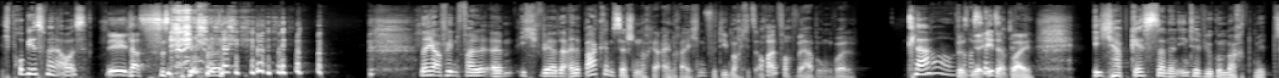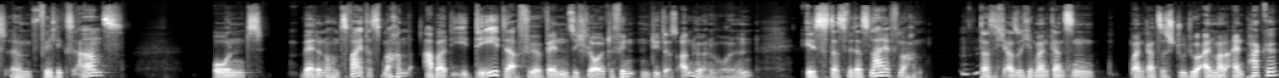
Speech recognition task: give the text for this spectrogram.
Ich probiere es mal aus. Nee, lass es nicht. naja, auf jeden Fall, ähm, ich werde eine Barcamp-Session nachher einreichen. Für die mache ich jetzt auch einfach Werbung, weil Klar. Oh, wir sind ja eh dabei. Ich habe gestern ein Interview gemacht mit ähm, Felix Arns und werde noch ein zweites machen. Aber die Idee dafür, wenn sich Leute finden, die das anhören wollen, ist, dass wir das live machen. Mhm. Dass ich also hier mein, ganzen, mein ganzes Studio einmal einpacke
